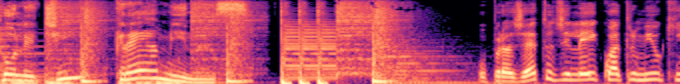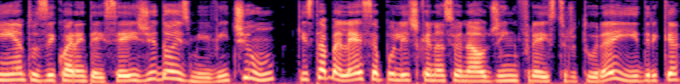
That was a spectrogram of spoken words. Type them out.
Boletim CREA Minas. O projeto de lei 4546 de 2021, que estabelece a Política Nacional de Infraestrutura Hídrica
